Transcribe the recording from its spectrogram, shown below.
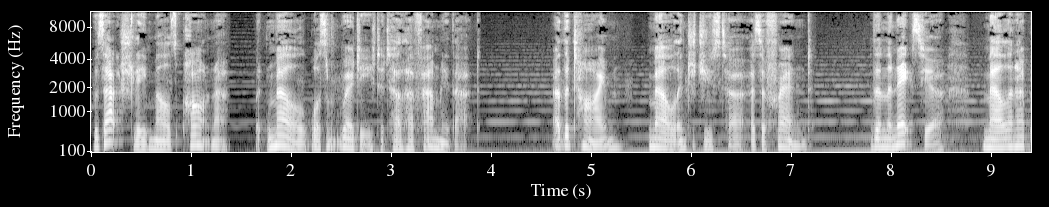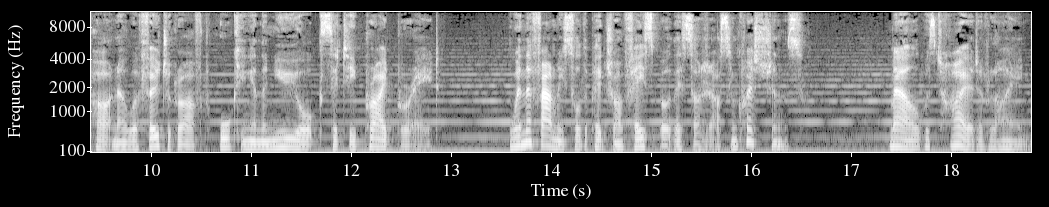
was actually Mel's partner, but Mel wasn't ready to tell her family that. At the time, Mel introduced her as a friend. Then the next year, Mel and her partner were photographed walking in the New York City Pride Parade. When the family saw the picture on Facebook, they started asking questions. Mel was tired of lying.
